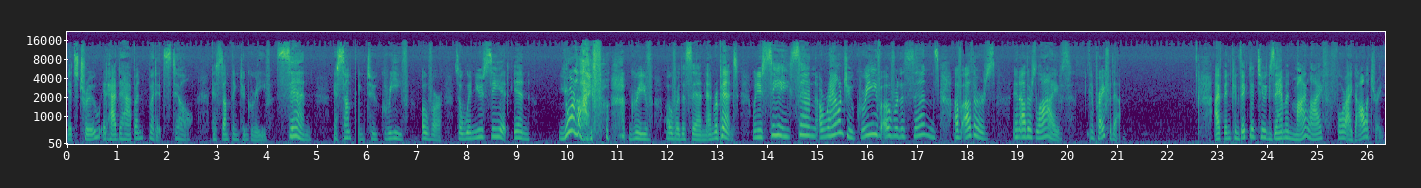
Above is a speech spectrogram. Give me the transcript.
it's true. It had to happen, but it still is something to grieve. Sin is something to grieve over. So when you see it in your life, grieve over the sin and repent. When you see sin around you, grieve over the sins of others in others' lives and pray for them. I've been convicted to examine my life for idolatry.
